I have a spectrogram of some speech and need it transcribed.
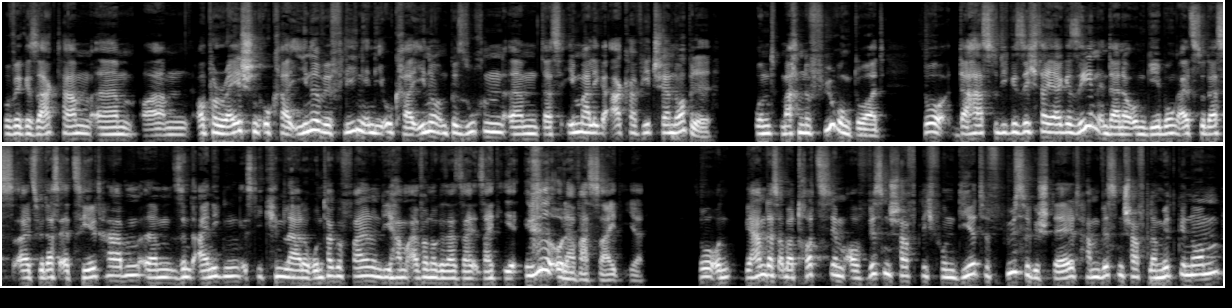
wo wir gesagt haben, ähm, ähm, Operation Ukraine, wir fliegen in die Ukraine und besuchen ähm, das ehemalige AKW Tschernobyl und machen eine Führung dort. So, da hast du die Gesichter ja gesehen in deiner Umgebung, als du das, als wir das erzählt haben, ähm, sind einigen ist die Kinnlade runtergefallen und die haben einfach nur gesagt, seid, seid ihr irre oder was seid ihr? So, und wir haben das aber trotzdem auf wissenschaftlich fundierte Füße gestellt, haben Wissenschaftler mitgenommen,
